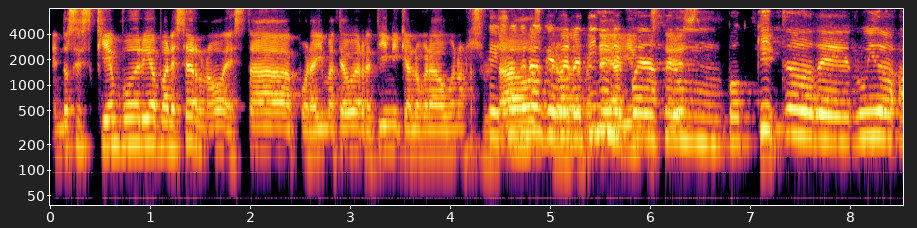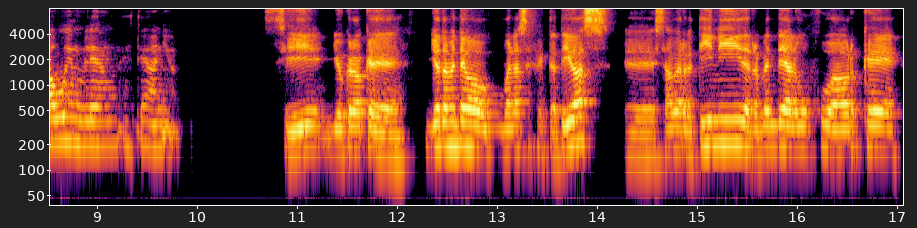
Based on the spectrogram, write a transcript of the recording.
Entonces, ¿quién podría aparecer? No? Está por ahí Mateo Berretini, que ha logrado buenos resultados. yo creo que Berretini le puede hacer un poquito de ruido a Wimbledon este año. Sí, yo creo que yo también tengo buenas expectativas. Eh, está Berretini, de repente algún jugador que...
